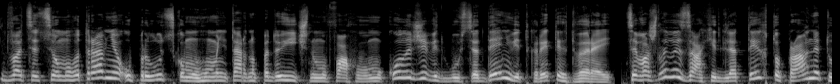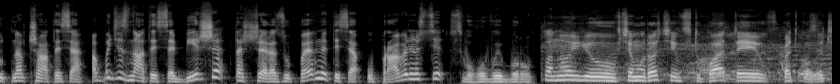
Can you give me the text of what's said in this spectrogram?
27 травня у Прилуцькому гуманітарно-педагогічному фаховому коледжі відбувся день відкритих дверей. Це важливий захід для тих, хто прагне тут навчатися, аби дізнатися більше та ще раз упевнитися у правильності свого вибору. Планую в цьому році вступати в педколедж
